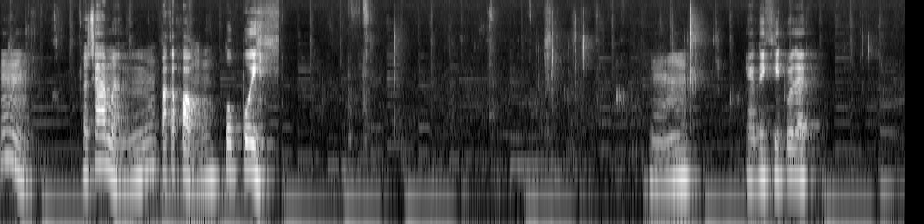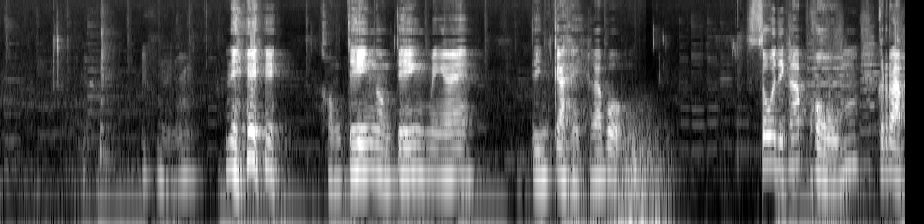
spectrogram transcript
อืมรสชาติเหมือนปลากระป๋องปุ้ปุยอืมอย่างที่คิดไว้เลยนี่ ของจริงของจริงเป็นไงตีนไก่ครับผม สวัสดีครับผมกลับ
